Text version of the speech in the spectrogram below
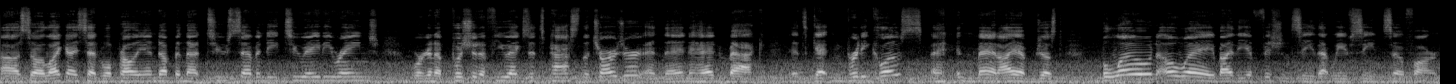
Uh, so like I said, we'll probably end up in that 270, 280 range. We're gonna push it a few exits past the charger and then head back. It's getting pretty close. And man, I am just blown away by the efficiency that we've seen so far,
